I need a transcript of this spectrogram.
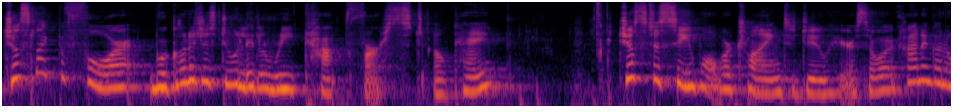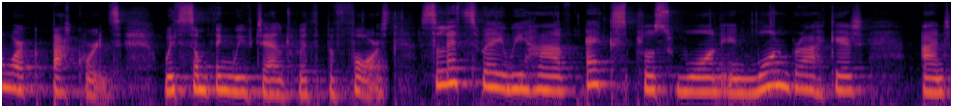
Just like before, we're going to just do a little recap first, okay? Just to see what we're trying to do here. So we're kind of going to work backwards with something we've dealt with before. So let's say we have x plus 1 in one bracket and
